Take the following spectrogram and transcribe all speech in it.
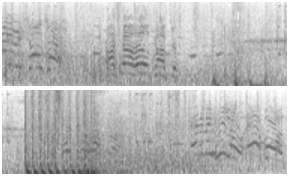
Enemy soldier! Hostile helicopter. Mark the hostile. Enemy helo airborne!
